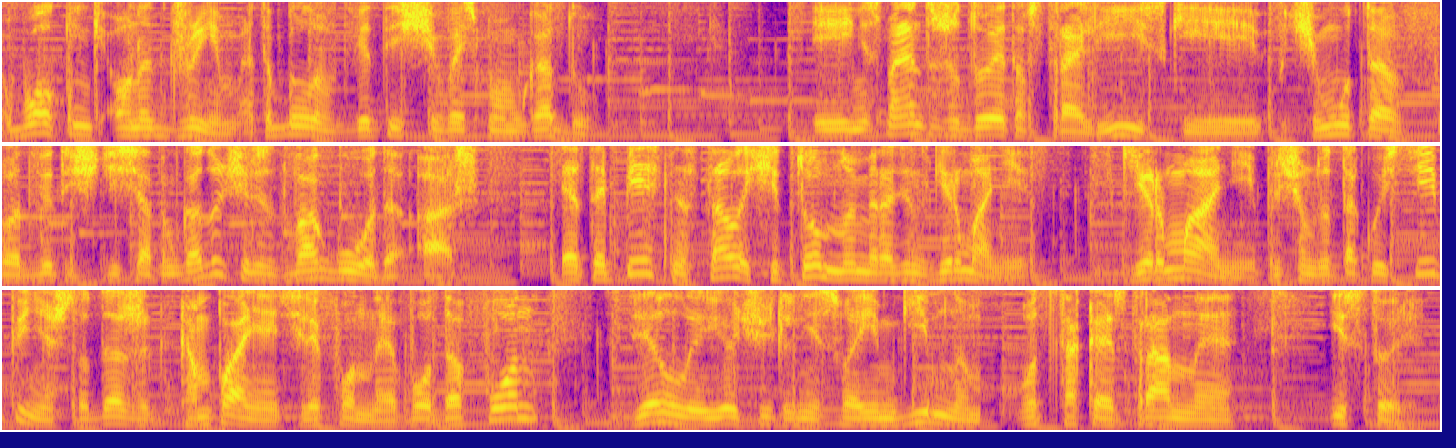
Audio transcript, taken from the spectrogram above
Walking on a Dream. Это было в 2008 году. И несмотря на то, что дуэт австралийский, почему-то в 2010 году, через два года аж, эта песня стала хитом номер один в Германии. В Германии. Причем до такой степени, что даже компания телефонная Vodafone сделала ее чуть ли не своим гимном. Вот такая странная история.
